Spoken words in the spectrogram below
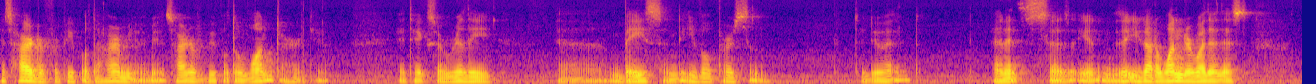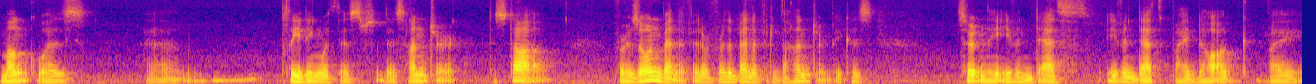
it's harder for people to harm you. I mean, it's harder for people to want to hurt you. It takes a really uh, base and evil person to do it. And it says you, you got to wonder whether this monk was um, pleading with this this hunter to stop for his own benefit or for the benefit of the hunter, because certainly even death, even death by dog, by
